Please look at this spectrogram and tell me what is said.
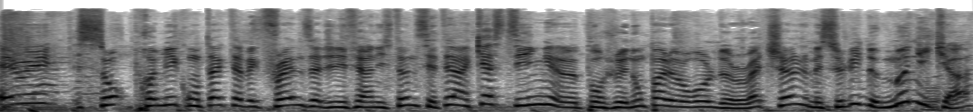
Et oui, son premier contact avec Friends à Jennifer Aniston, c'était un casting euh, pour jouer non pas le rôle de Rachel, mais celui de Monica.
